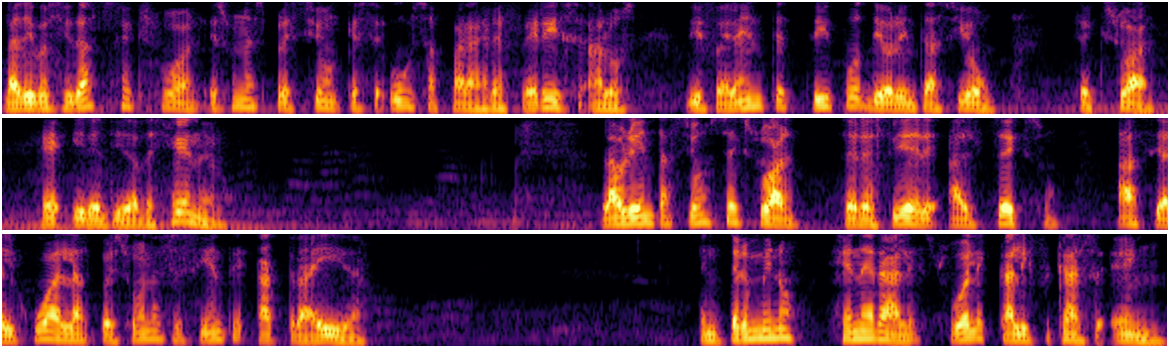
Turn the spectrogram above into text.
La diversidad sexual es una expresión que se usa para referirse a los diferentes tipos de orientación sexual e identidad de género. La orientación sexual se refiere al sexo hacia el cual las personas se sienten atraídas. En términos generales suele calificarse en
